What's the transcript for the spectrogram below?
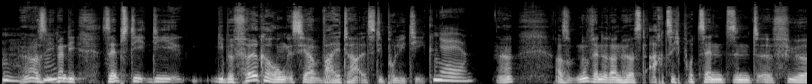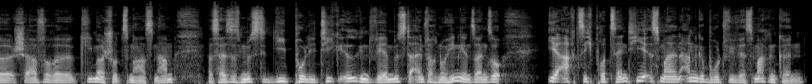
Mhm. also ich meine, die, selbst die, die, die Bevölkerung ist ja weiter als die Politik. Ja, ja. Ja, also ne, wenn du dann hörst, 80 Prozent sind äh, für schärfere Klimaschutzmaßnahmen, das heißt, es müsste die Politik, irgendwer müsste einfach nur hingehen und sagen, so, ihr 80 Prozent, hier ist mal ein Angebot, wie wir es machen können.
